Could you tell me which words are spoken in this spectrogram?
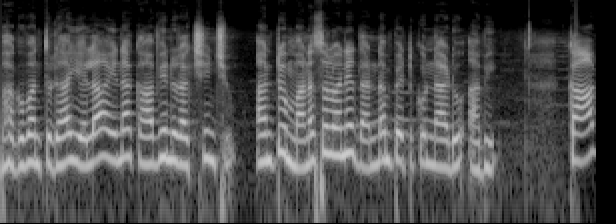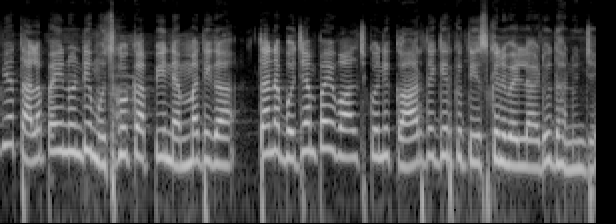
భగవంతుడా ఎలా అయినా కావ్యను రక్షించు అంటూ మనసులోనే దండం పెట్టుకున్నాడు అభి. కావ్య తలపై నుండి ముసుగు కప్పి నెమ్మదిగా తన భుజంపై వాల్చుకొని కారు దగ్గరకు తీసుకుని వెళ్ళాడు ధనుంజయ్.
